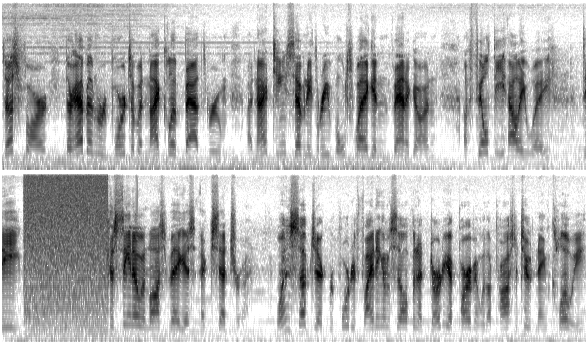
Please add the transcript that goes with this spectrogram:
Thus far, there have been reports of a nightclub bathroom, a 1973 Volkswagen Vanagon, a filthy alleyway, the casino in Las Vegas, etc. One subject reported finding himself in a dirty apartment with a prostitute named Chloe,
